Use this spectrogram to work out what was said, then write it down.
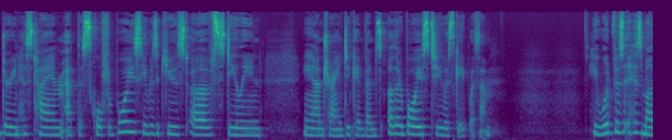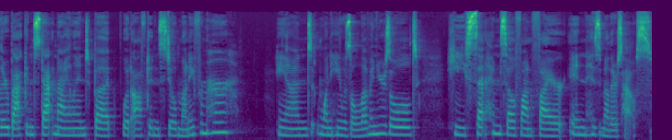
During his time at the School for Boys, he was accused of stealing and trying to convince other boys to escape with him. He would visit his mother back in Staten Island, but would often steal money from her, and when he was 11 years old, he set himself on fire in his mother's house.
